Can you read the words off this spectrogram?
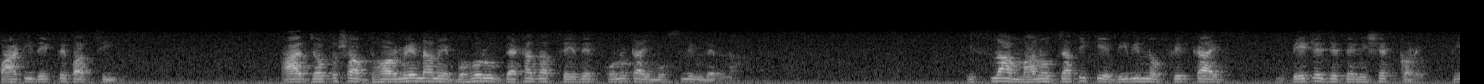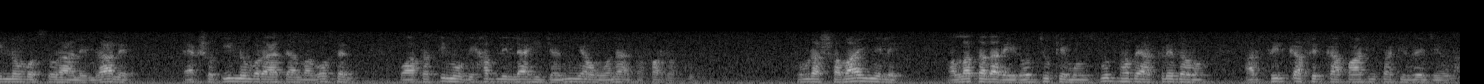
পার্টি দেখতে পাচ্ছি আজ যত সব ধর্মের নামে বহুরূপ দেখা যাচ্ছে, এদের কোনোটাই মুসলিমদের না। ইসলাম মানব জাতিকে বিভিন্ন ফিরকায় বেটে যেতে নিষেধ করে। তিন নম্বর সোরা আল ইমরানের একশো তিন নম্বর আয়তে আল্লাহ বলছেন, ওয়াতাসিমু বিহাবলিল্লাহি জামিয়া ওয়ানা তাফাররাকু। তোমরা সবাই মিলে আল্লাহ তালার এই রজ্জুকে মজবুতভাবে আঁকড়ে ধরো আর ফিরকা ফিরকা পার্টি পার্টি হয়ে যেও না।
